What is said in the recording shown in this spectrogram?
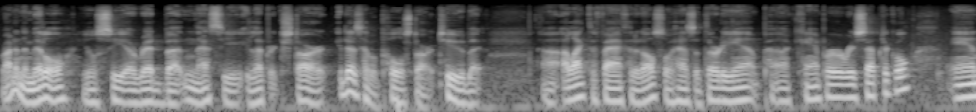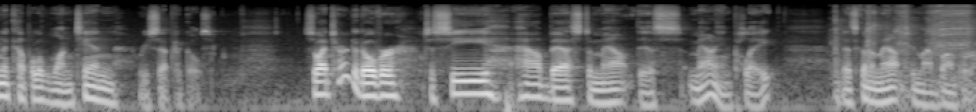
Right in the middle, you'll see a red button. That's the electric start. It does have a pull start too, but uh, I like the fact that it also has a 30 amp uh, camper receptacle and a couple of 110 receptacles. So I turned it over to see how best to mount this mounting plate that's going to mount to my bumper.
